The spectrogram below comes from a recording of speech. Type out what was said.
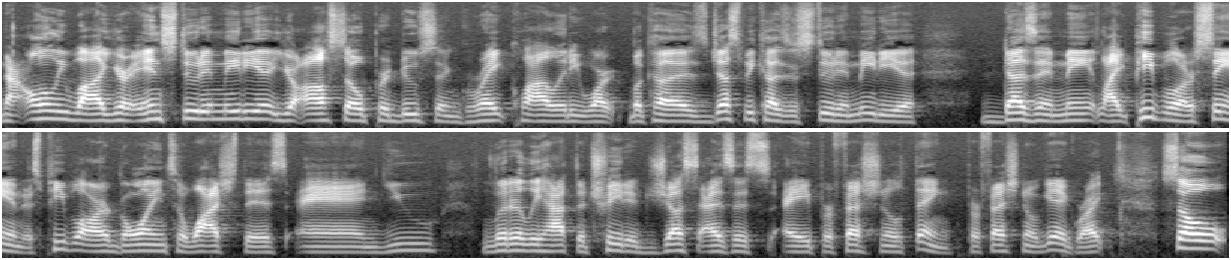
not only while you're in student media, you're also producing great quality work because just because it's student media doesn't mean like people are seeing this. People are going to watch this and you literally have to treat it just as it's a professional thing, professional gig, right? So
